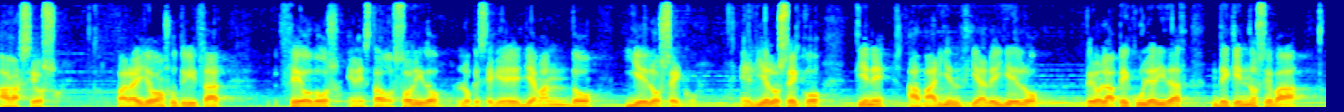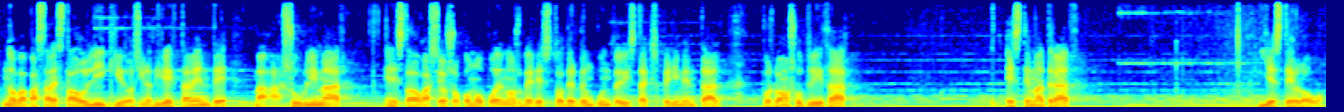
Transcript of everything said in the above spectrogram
a gaseoso. Para ello vamos a utilizar CO2 en estado sólido, lo que se viene llamando hielo seco. El hielo seco tiene apariencia de hielo, pero la peculiaridad de que no se va no va a pasar a estado líquido, sino directamente va a sublimar en estado gaseoso. ¿Cómo podemos ver esto desde un punto de vista experimental? Pues vamos a utilizar este matraz y este globo.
